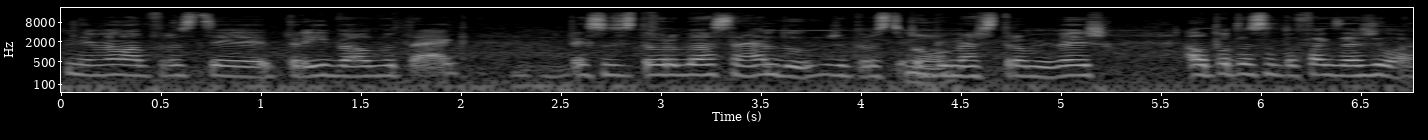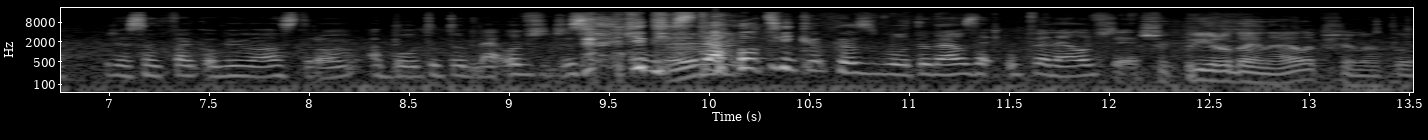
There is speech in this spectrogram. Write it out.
nemala proste trip alebo tak, Mhm. tak som si to urobila srandu, že proste No. objímaš stromy, vieš. Ale potom som to fakt zažila, že som fakt objímala strom a bolo to to najlepšie, čo sa kedy Hej. stalo, ty kokos, bolo to naozaj úplne najlepšie. Však príroda je najlepšia na to.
